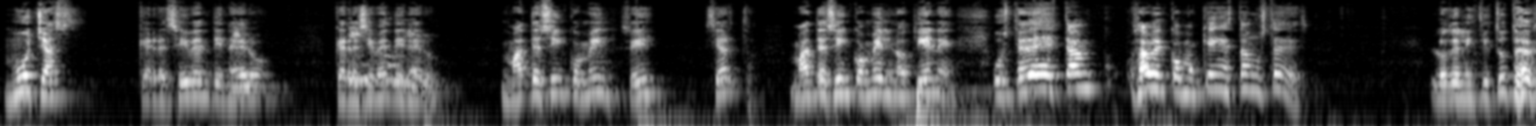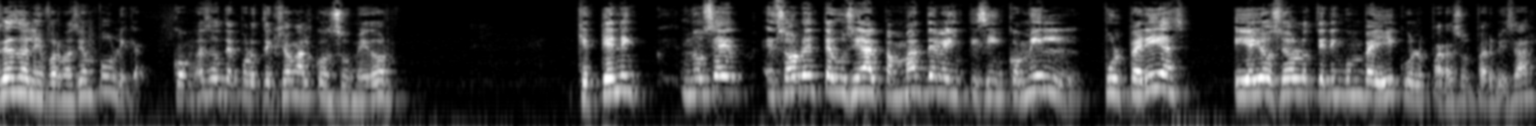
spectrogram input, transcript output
muchas que reciben dinero, que reciben dinero. Más de 5 mil, ¿sí? ¿Cierto? Más de 5 mil no tienen. Ustedes están, ¿saben como quién están ustedes? Los del Instituto de Acceso a la Información Pública, como esos de protección al consumidor, que tienen, no sé, solo en Tegucigalpa más de 25 mil pulperías y ellos solo tienen un vehículo para supervisar.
